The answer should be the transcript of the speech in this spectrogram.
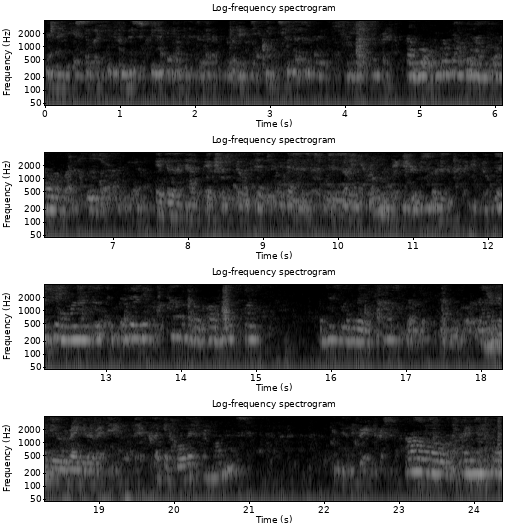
and then you select it from the screen, and then it's going to put it into the. But what, what does it not available here? It doesn't have pictures built in. This is to design your own picture, so it doesn't have any built in. Say I wanna is it rectangle or this was oh, this was very custom rectangle, You can do regular rectangles there. Click and hold it for a moment. And then the very first one. Oh, I need to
